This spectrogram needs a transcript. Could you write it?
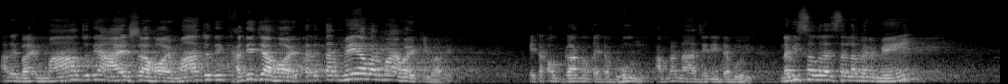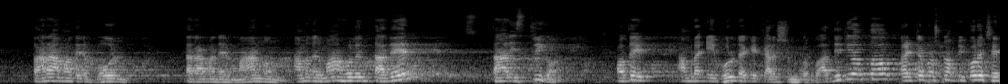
আরে ভাই, মা যদি আয়েশা হয়, মা যদি খাদিজা হয়, তাহলে তার মেয়ে আবার মা হয় কীভাবে? এটা অজ্ঞানতা, এটা ভুল। আমরা না জেনে এটা বলি। নবী সাল্লাহ সাল্লামের মেয়ে তারা আমাদের বোন, তারা আমাদের মা নন। আমাদের মা হলেন তাদের, তার স্ত্রীগণ। অতএব আমরা এই ভুলটাকে কারেকশন করব। আর দ্বিতীয়ত, আরেকটা প্রশ্ন আপনি করেছেন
